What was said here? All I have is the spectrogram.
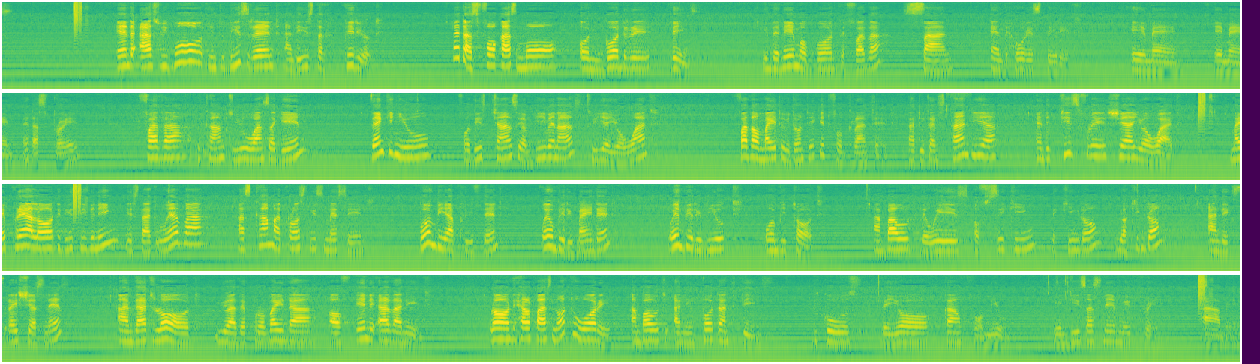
And as we go into this Lent and Easter period, let us focus more on godly things. In the name of God the Father, Son, and the Holy Spirit. Amen. Amen. Let us pray. Father, we come to you once again, thanking you for this chance you have given us to hear your word. Father Almighty, we don't take it for granted that we can stand here and peacefully share your word. My prayer, Lord, this evening is that whoever has come across this message won't be uplifted, won't be reminded, won't be rebuked, won't be taught about the ways of seeking the kingdom, your kingdom, and its righteousness, and that, Lord, you are the provider of any other need. Lord, help us not to worry about unimportant things because they all come from you. In Jesus' name we pray. Amen.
